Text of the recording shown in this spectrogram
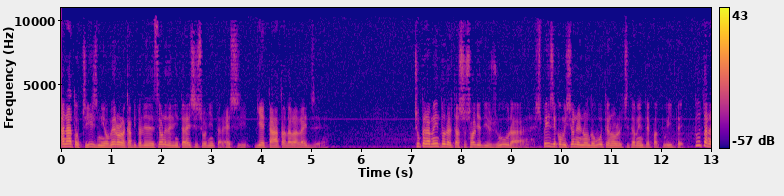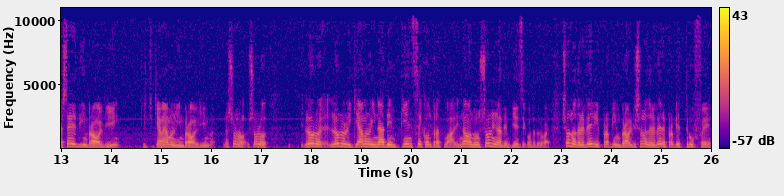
anatocismi, ovvero la capitalizzazione degli interessi sugli interessi, vietata dalla legge, superamento del tasso soglia di usura, spese e commissioni non dovute o non lecitamente pattuite, tutta una serie di imbrogli, chiamiamoli imbrogli, ma sono solo loro, loro, li chiamano inadempienze contrattuali. No, non sono inadempienze contrattuali, sono delle veri e propri imbrogli, sono delle vere e proprie truffe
